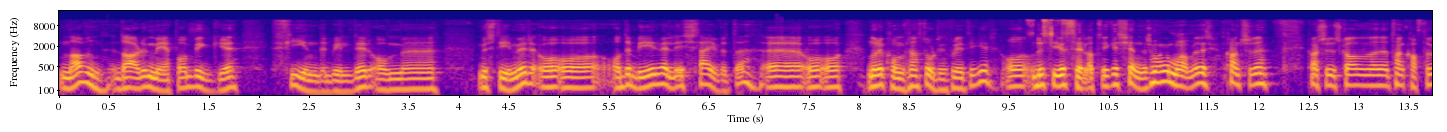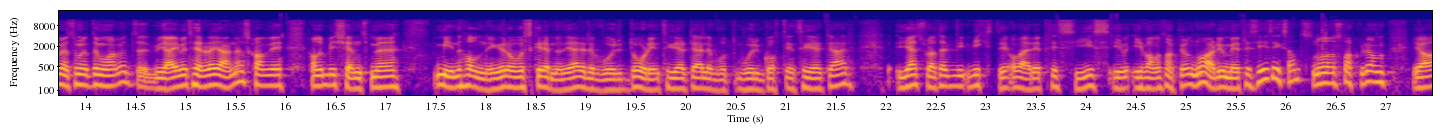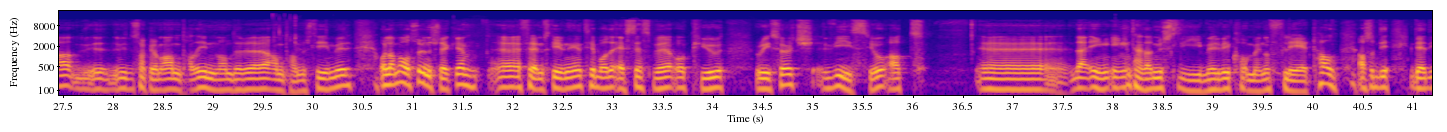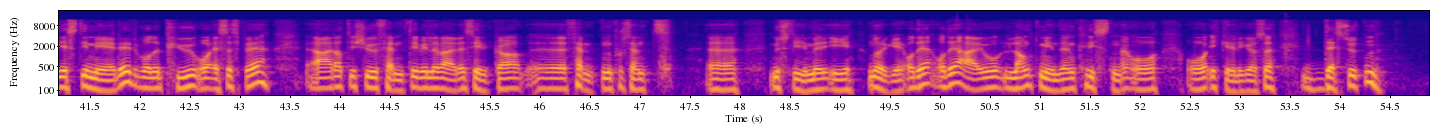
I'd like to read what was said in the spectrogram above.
navn. Da er du med på å bygge fiendebilder om eh, muslimer. Og, og, og, det blir veldig sleivete. Uh, og, når det kommer fra en stortingspolitiker Og du sier jo selv at du ikke kjenner så mange mohammeder. Kanskje, kanskje, du skal eh, ta en kaffe med som heter Mohammed? Jeg inviterer deg gjerne, så kan, vi, kan, du bli kjent med mine holdninger og hvor skremmende de er, eller hvor dårlig integrert de er, eller hvor, hvor godt integrert de er. Jeg tror at det er viktig å være presis i, i, hva man snakker om. Nå er det jo mer presis. Nå snakker du om ja, vi snakker om antall innvandrere, antall muslimer. Og la meg også understreke eh, fremskrivningen til både SSB og Pew Research viser jo at Eh, det er ingen, ingen tegn til at muslimer vil komme i noe flertall. Altså de, det de estimerer, både Pew og SSB, er at i 2050 vil det være ca. Eh, 15 eh, muslimer i Norge. Og det, og det, er jo langt mindre enn kristne og, og ikke-religiøse. Dessuten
